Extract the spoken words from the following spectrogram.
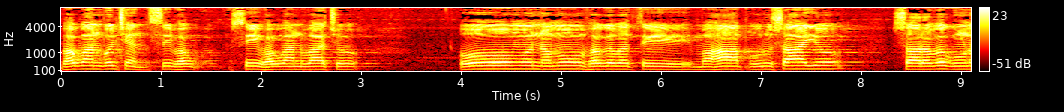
ভগবান বলছেন সে ভগ সে ভগবান বাচ ওম নমো ভগবতে মহাপুরুষায় সর্বগুণ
